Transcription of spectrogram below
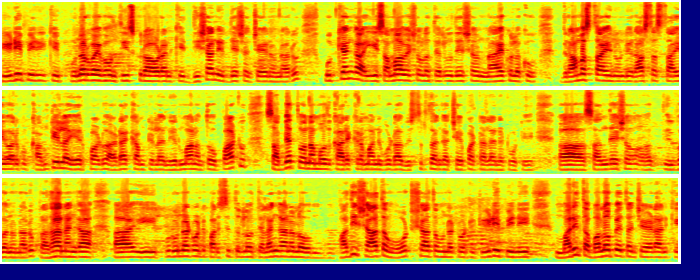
టీడీపీకి పునర్వైభవం తీసుకురావడానికి దిశానిర్దేశం చేయనున్నారు. ముఖ్యంగా ఈ సమావేశంలో తెలుగుదేశం నాయకులకు గ్రామస్థాయి నుండి రాష్ట్ర స్థాయి వరకు కమిటీల ఏర్పాటు అడా కమిటీల నిర్మాణంతో పాటు సభ్యత్వ నమోదు కార్యక్రమాన్ని కూడా విస్తృతంగా చేపట్టాలనేటువంటి సందేశం ఇవ్వనున్నారు. ప్రధానంగా ఇప్పుడు ఉన్నటువంటి పరిస్థితుల్లో తెలంగాణలో పది శాతం ఓటు శాతం ఉన్నటువంటి టీడీపీని మరింత బలోపేతం చేయడానికి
